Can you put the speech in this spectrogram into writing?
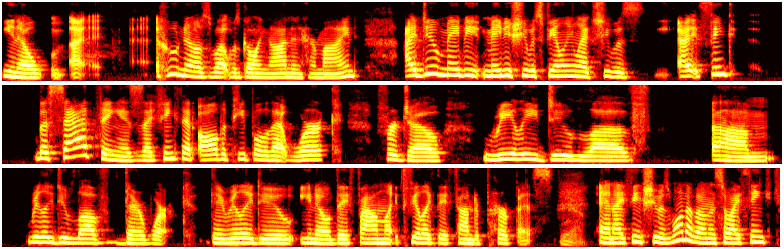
you know, I, who knows what was going on in her mind. I do maybe maybe she was feeling like she was. I think the sad thing is, is I think that all the people that work for Joe really do love, um, really do love their work. They really do. You know, they found like feel like they found a purpose Yeah. and I think she was one of them. And so I think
